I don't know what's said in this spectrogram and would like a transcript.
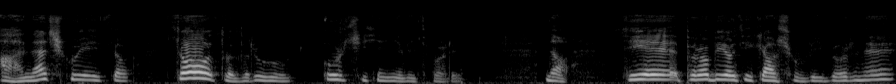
a hnačku jej to tohoto druhu určite nevytvorí. No, tie probiotika sú výborné,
